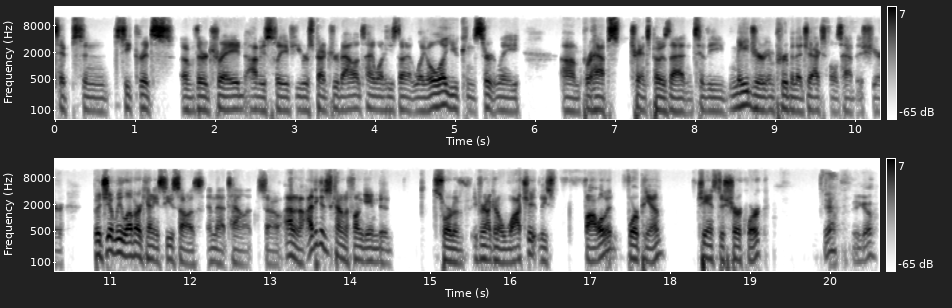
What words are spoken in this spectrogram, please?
tips and secrets of their trade. Obviously, if you respect Drew Valentine, what he's done at Loyola, you can certainly um, perhaps transpose that into the major improvement that Jacksonville's had this year. But Jim, we love our county Seesaws and that talent. So I don't know. I think it's just kind of a fun game to sort of, if you're not going to watch it, at least follow it. 4 p.m. Chance to shirk work. Yeah, there you go.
